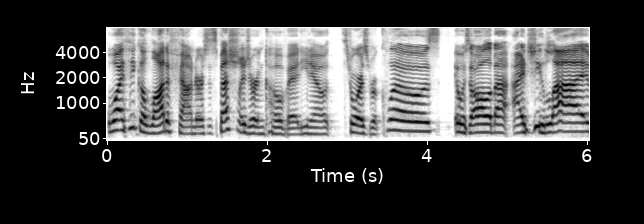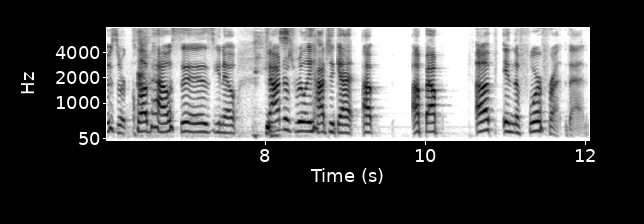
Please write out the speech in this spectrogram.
Well, I think a lot of founders, especially during COVID, you know, stores were closed. It was all about IG lives or clubhouses. You know, founders really had to get up, up, up, up in the forefront then.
